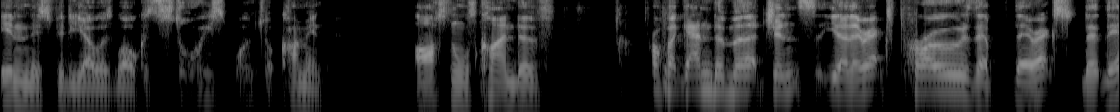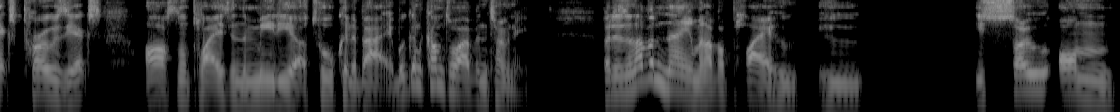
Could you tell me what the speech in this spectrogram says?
in this video as well because stories won't stop coming. Arsenal's kind of propaganda merchants. You know, they're ex pros, they're they're ex the ex pros, the ex Arsenal players in the media are talking about it. We're going to come to Ivan Toney, but there's another name, another player who who is so on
